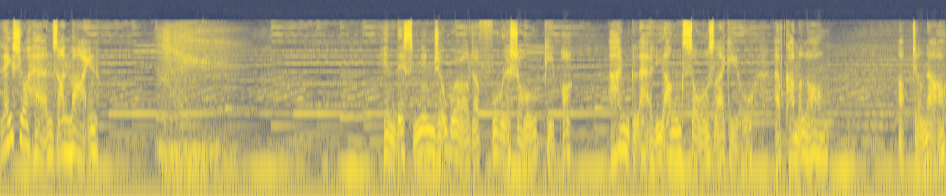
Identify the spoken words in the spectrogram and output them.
Place your hands on mine. In this ninja world of foolish old people, I'm glad young souls like you have come along. Up till now,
